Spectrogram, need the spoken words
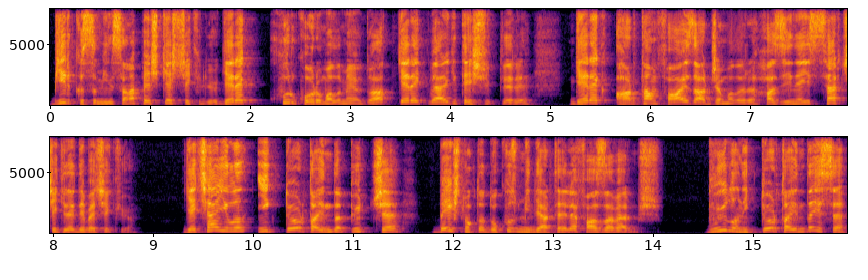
bir kısım insana peşkeş çekiliyor. Gerek kur korumalı mevduat, gerek vergi teşvikleri, gerek artan faiz harcamaları hazineyi sert şekilde dibe çekiyor. Geçen yılın ilk 4 ayında bütçe 5.9 milyar TL fazla vermiş. Bu yılın ilk 4 ayında ise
